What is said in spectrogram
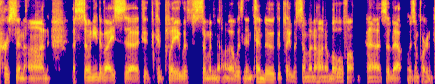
person on a Sony device uh, could could play with someone uh, with Nintendo, could play with someone on a mobile phone. Uh, so that was important.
